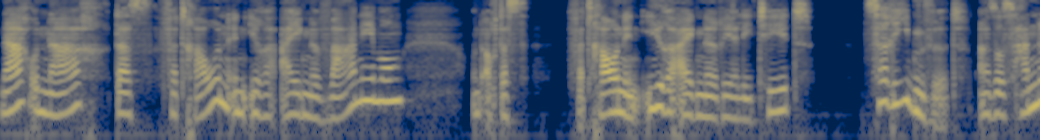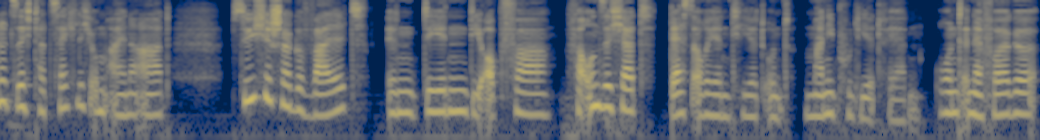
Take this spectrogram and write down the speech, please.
nach und nach das Vertrauen in ihre eigene Wahrnehmung und auch das Vertrauen in ihre eigene Realität zerrieben wird. Also es handelt sich tatsächlich um eine Art psychischer Gewalt, in denen die Opfer verunsichert, desorientiert und manipuliert werden. Und in der Folge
